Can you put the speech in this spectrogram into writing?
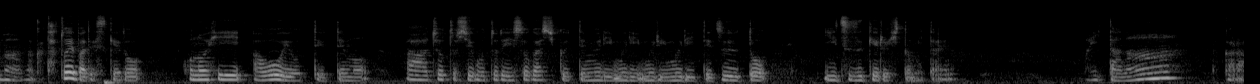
まあなんか例えばですけどこの日会おうよって言ってもああちょっと仕事で忙しくって無理無理無理無理ってずっと言い続ける人みたいな、まあ、いたなだから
